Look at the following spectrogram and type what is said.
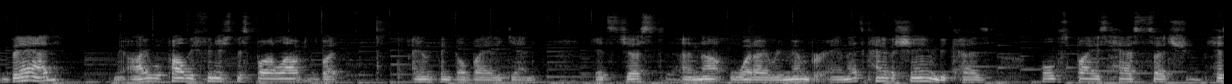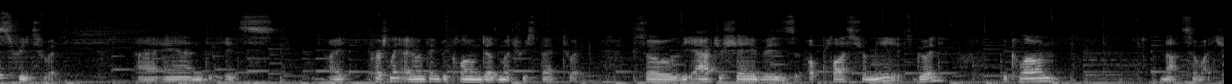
bad. I, mean, I will probably finish this bottle out, but I don't think I'll buy it again. It's just uh, not what I remember, and that's kind of a shame because Old Spice has such history to it, uh, and it's I personally I don't think the clone does much respect to it. So the aftershave is a plus for me. It's good. The cologne, not so much.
